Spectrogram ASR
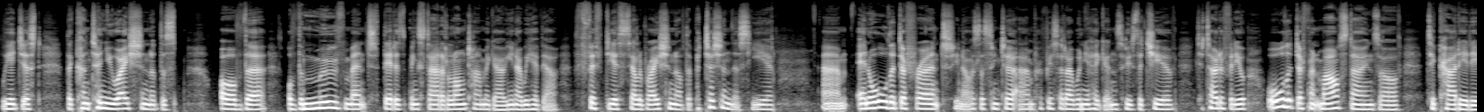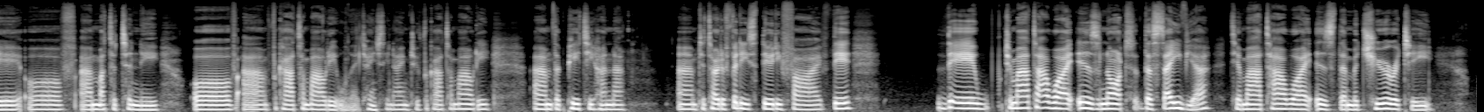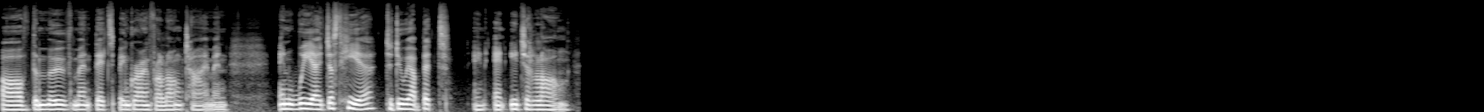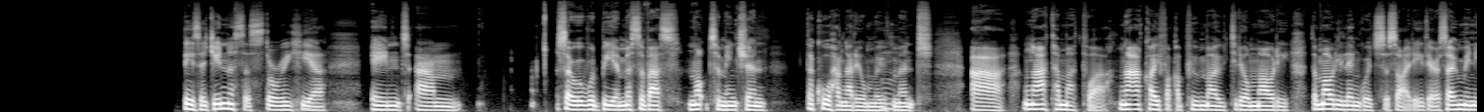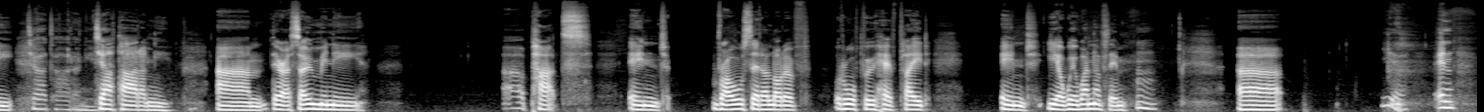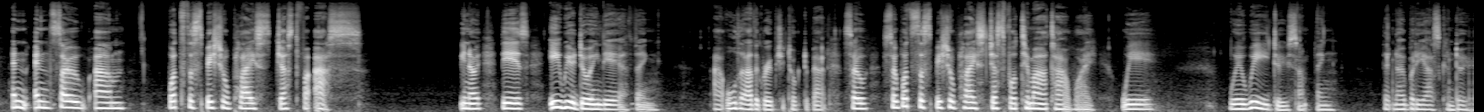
We're just the continuation of this of the of the movement that has been started a long time ago. You know, we have our 50th celebration of the petition this year. um, and all the different, you know, I was listening to um, Professor Rawinia Higgins, who's the chair of Te Taura Whireo, all the different milestones of Te Karere, of um, Matatini, of um, Whakaata Māori, or they changed their name to Whakaata Māori, um, the Pētihana, um, Te Taura Whiri's 35. They're, there, Te Mātāwai is not the saviour. Te Mātāwai is the maturity of the movement that's been growing for a long time. And, and we are just here to do our bit and, and edge along. There's a genesis story here, and um, so it would be amiss of us not to mention the kohanga reo movement, mm. uh, ngā tamatua, ngā kaiwhakapū mau te reo Māori, the Māori Language Society. There are so many... Te Atarangi. Te. Um, there are so many uh, parts and roles that a lot of rōpū have played and yeah, we're one of them. Mm. Uh, yeah, and and and so um, what's the special place just for us? You know, there's iwi doing their thing, uh, all the other groups you talked about. So so what's the special place just for Te Mātāwai, where where we do something that nobody else can do?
